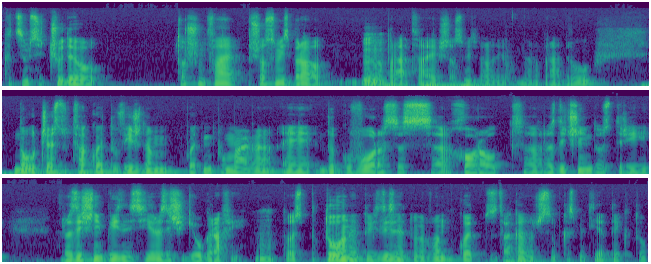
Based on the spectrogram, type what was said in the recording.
като съм се чудел, точно това е, защо съм избрал да направя това или защо съм избрал да, да направя друго. Много често това, което виждам, което ми помага е да говоря с а, хора от а, различни индустрии, различни бизнеси, различни географии. Mm. Тоест пътуването, излизането навън, което затова казвам, че съм късметлия, тъй като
